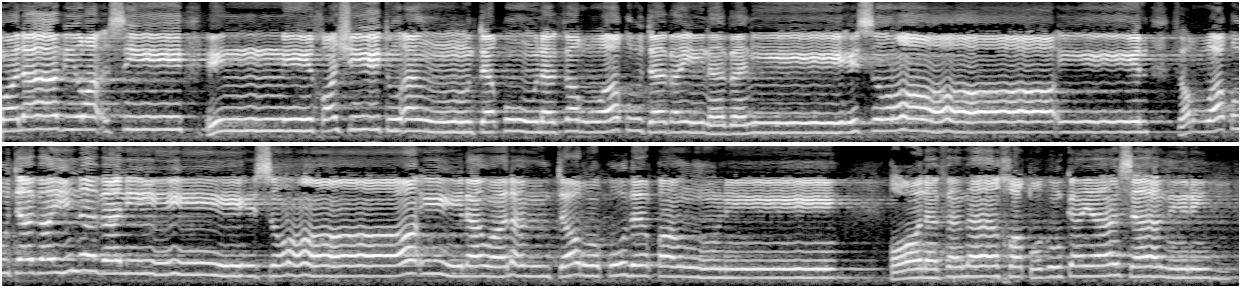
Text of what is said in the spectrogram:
ولا برأسي. إني خشيت أن تقول فرقت بين بني إسرائيل. فرقت بين بني إسرائيل ولم ترقب قولي. قال فما خطبك يا سامري؟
